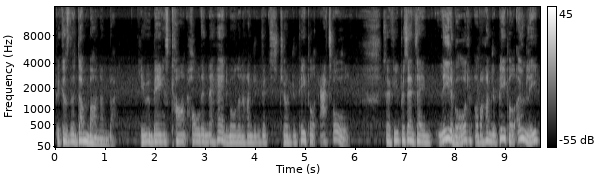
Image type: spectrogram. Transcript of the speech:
Because of the Dunbar number. Human beings can't hold in their head more than 150 to 200 people at all. So if you present a leaderboard of 100 people only,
